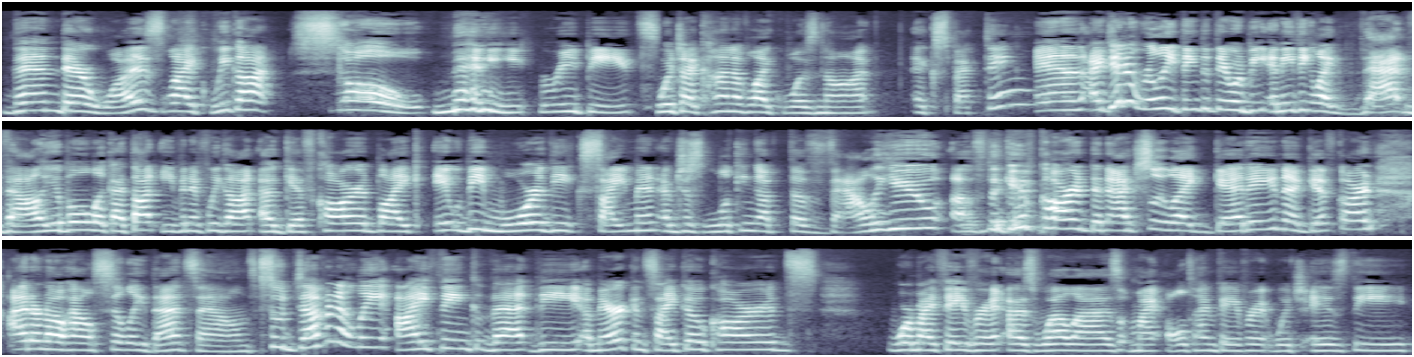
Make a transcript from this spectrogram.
than there was. Like we got so many repeats, which I kind of like was not expecting. And I didn't really think that there would be anything like that valuable. Like I thought even if we got a gift card, like it would be more the excitement of just looking up the value of the gift card than actually like getting a gift card. I don't know how silly that sounds. So definitely I think that the American Psycho cards were my favorite as well as my all-time favorite, which is the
